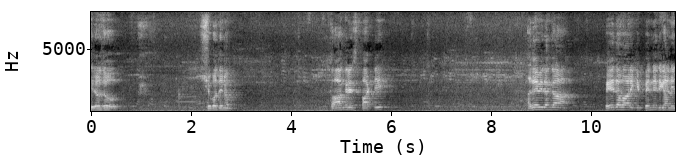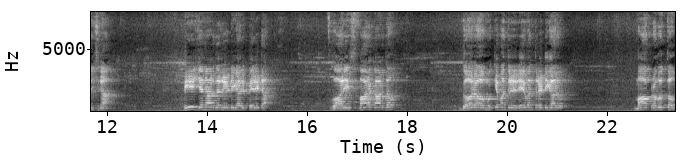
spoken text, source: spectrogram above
ఈరోజు శుభదినం. కాంగ్రెస్ పార్టీ అదేవిధంగా పేదవారికి పెన్నిదిగా నిలిచిన పి. జనార్దన్ రెడ్డి గారి పేరిట వారి స్మారకార్థం గౌరవ ముఖ్యమంత్రి రేవంత్ రెడ్డి గారు మా ప్రభుత్వం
